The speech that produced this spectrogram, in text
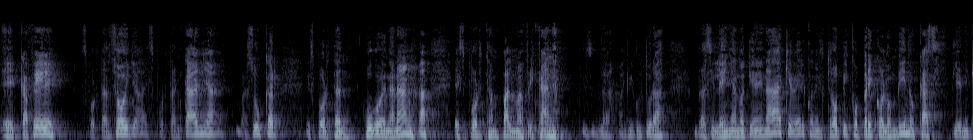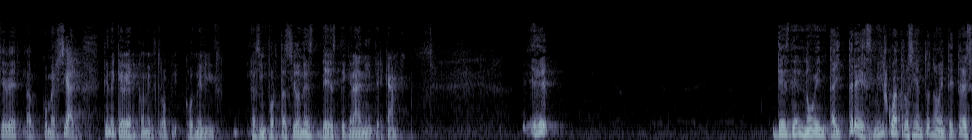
eh, café, exportan soya, exportan caña, azúcar, exportan jugo de naranja, exportan palma africana. La agricultura brasileña no tiene nada que ver con el trópico precolombino, casi tiene que ver, la comercial, tiene que ver con, el con el, las importaciones de este gran intercambio. Eh, Desde el 93, 1493,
